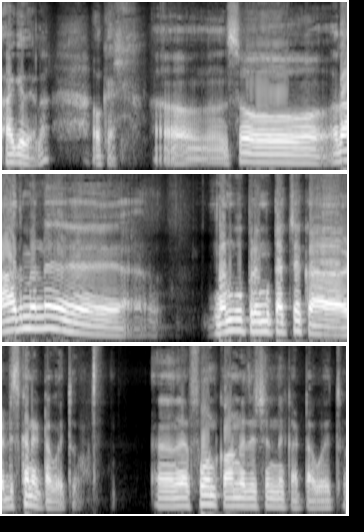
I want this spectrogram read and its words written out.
ಆಗಿದೆ ಅಲ್ಲ? ಓಕೆ ಸೊ ಅದಾದಮೇಲೆ ನನಗೂ ಪ್ರೇಮ್ ಟಚ್ ಡಿಸ್ಕನೆಕ್ಟ್ ಆಗೋಯ್ತು. ಅಂದರೆ ಫೋನ್ ಕಾನ್ವರ್ಸೇಷನ್ ಕಟ್ ಆಗೋಯ್ತು.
